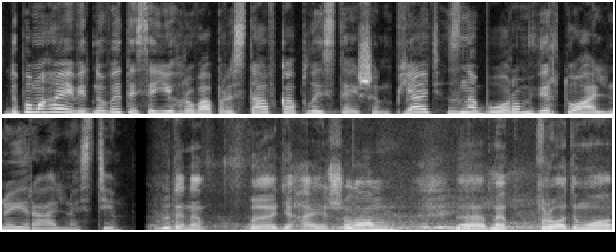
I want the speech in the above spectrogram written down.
Допомагає відновитися ігрова приставка PlayStation 5 з набором віртуальної реальності. Людина вдягає шолом. е, Ми проводимо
